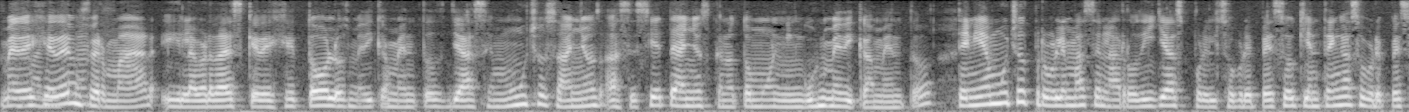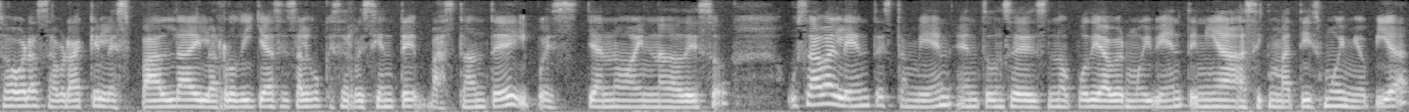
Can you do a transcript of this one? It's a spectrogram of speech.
me dejé de enfermar y la verdad es que dejé todos los medicamentos ya hace muchos años, hace siete años que no tomo ningún medicamento. Tenía muchos problemas en las rodillas por el sobrepeso. Quien tenga sobrepeso ahora sabrá que la espalda y las rodillas es algo que se resiente bastante y pues ya no hay nada de eso. Usaba lentes también, entonces no podía ver muy bien, tenía astigmatismo y miopía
